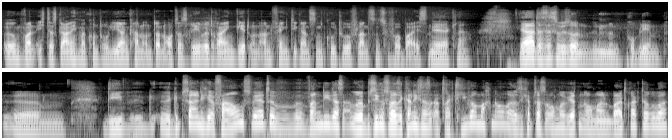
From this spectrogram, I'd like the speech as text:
irgendwann ich das gar nicht mehr kontrollieren kann und dann auch das Rehwild reingeht und anfängt, die ganzen Kulturpflanzen zu verbeißen. Ja, klar. Ja, das ist sowieso ein, ein Problem. Ähm, äh, Gibt es da eigentlich Erfahrungswerte, wann die das, oder beziehungsweise kann ich das attraktiver machen auch? Also ich habe das auch mal, wir hatten auch mal einen Beitrag darüber,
